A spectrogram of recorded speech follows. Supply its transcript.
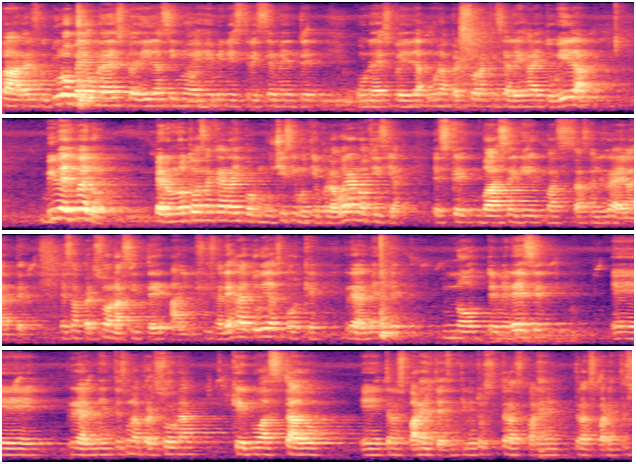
para el futuro. Ve una despedida, signo de Géminis, tristemente, una despedida, una persona que se aleja de tu vida. Vive el duelo, pero no te vas a quedar ahí por muchísimo tiempo. La buena noticia es que vas a seguir, vas a salir adelante. Esa persona, si, te, si se aleja de tu vida es porque realmente no te merece, eh, realmente es una persona que no ha estado eh, transparente, sentimientos transparentes, transparentes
